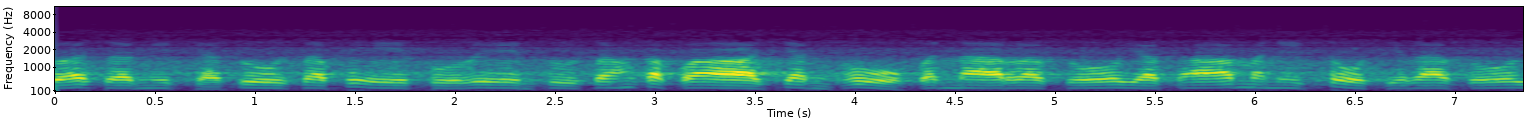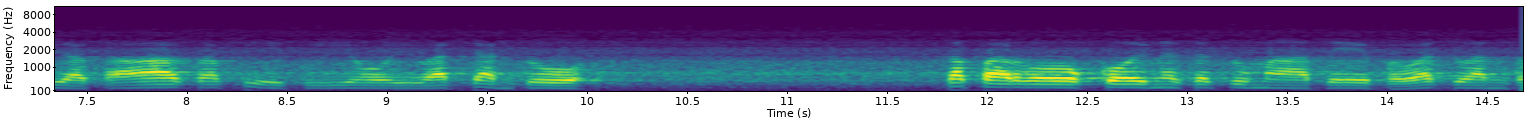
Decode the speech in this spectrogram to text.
วะสมิจตุสเพปุเรนตุสังกปาจันโทปนารโสยถามณิโชติราโสยถาสัพพิติโยวัจจันโตสัพโรโกยนสตุมาเตภวัตวันต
